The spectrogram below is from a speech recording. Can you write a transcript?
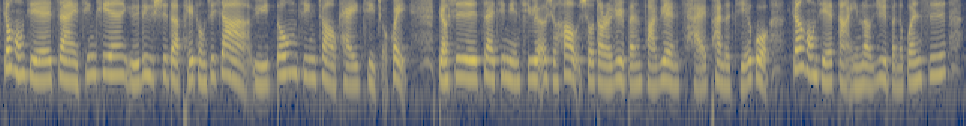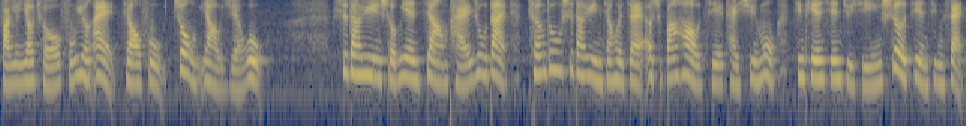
江宏杰在今天于律师的陪同之下，于东京召开记者会，表示在今年七月二十号收到了日本法院裁判的结果，江宏杰打赢了日本的官司，法院要求福原爱交付重要人物。世大运首面奖牌入袋，成都世大运将会在二十八号揭开序幕。今天先举行射箭竞赛，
